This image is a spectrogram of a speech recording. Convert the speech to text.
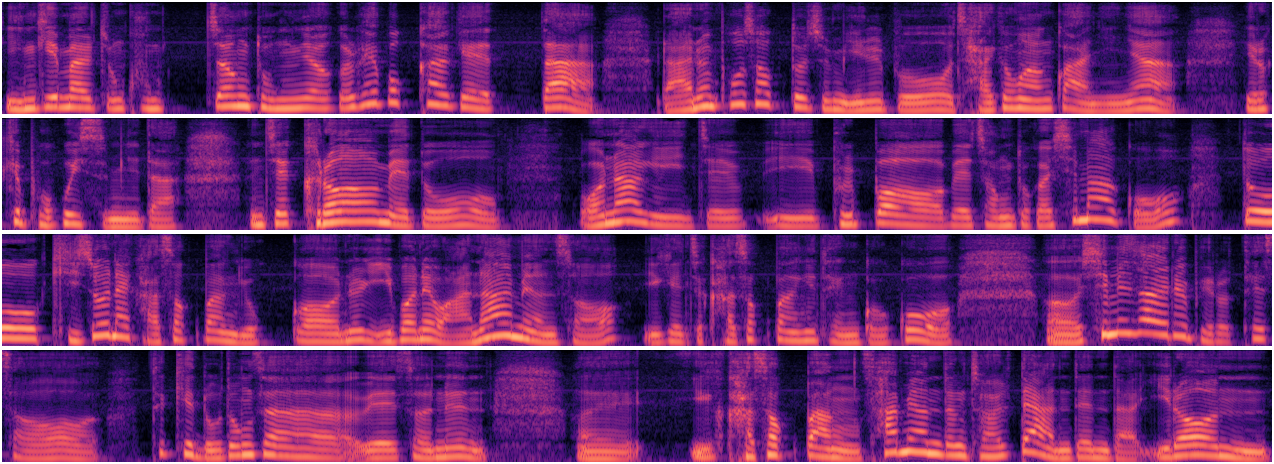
임기 말 좀 국정 동력을 회복하겠다라는 포석도 좀 일부 작용한 거 아니냐 이렇게 보고 있습니다. 이제 그럼에도 워낙 이제 이 불법의 정도가 심하고 또 기존의 가석방 요건을 이번에 완화하면서 이게 이제 가석방이 된 거고 어 시민사회를 비롯해서 특히 노동사회에서는 어, 이 가석방 사면 등 절대 안 된다 이런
